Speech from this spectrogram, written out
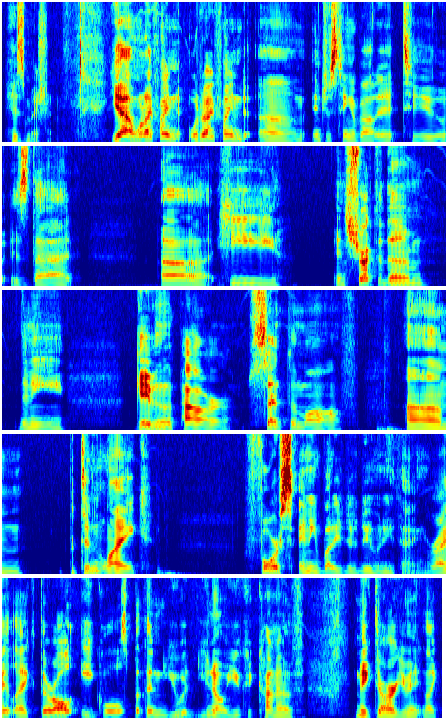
his mission. Yeah, what I find what I find um, interesting about it too is that uh, he instructed them, then he gave them the power, sent them off, um, but didn't like force anybody to do anything, right? Like they're all equals, but then you would, you know, you could kind of make the argument like,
